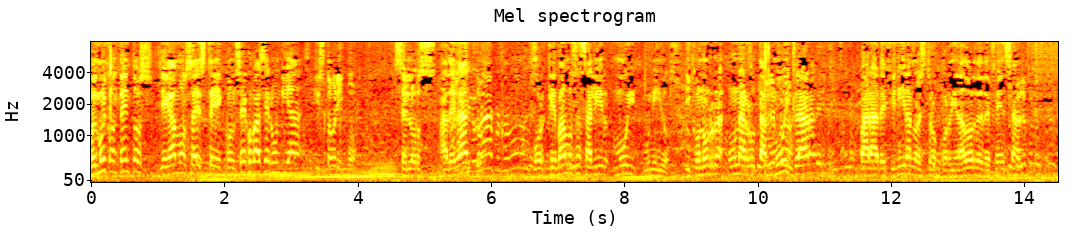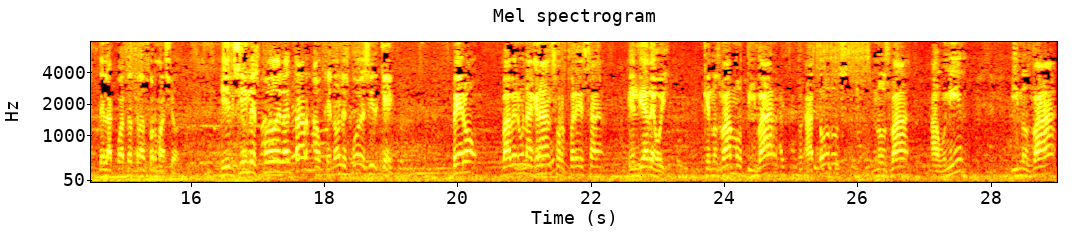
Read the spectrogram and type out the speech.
Pues muy contentos, llegamos a este consejo, va a ser un día histórico, se los adelanto porque vamos a salir muy unidos y con una, ruta muy clara para definir a nuestro coordinador de defensa de la cuarta transformación. Y sí les puedo adelantar, aunque no les puedo decir qué, pero va a haber una gran sorpresa el día de hoy, que nos va a motivar a todos, nos va a unir y nos va a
